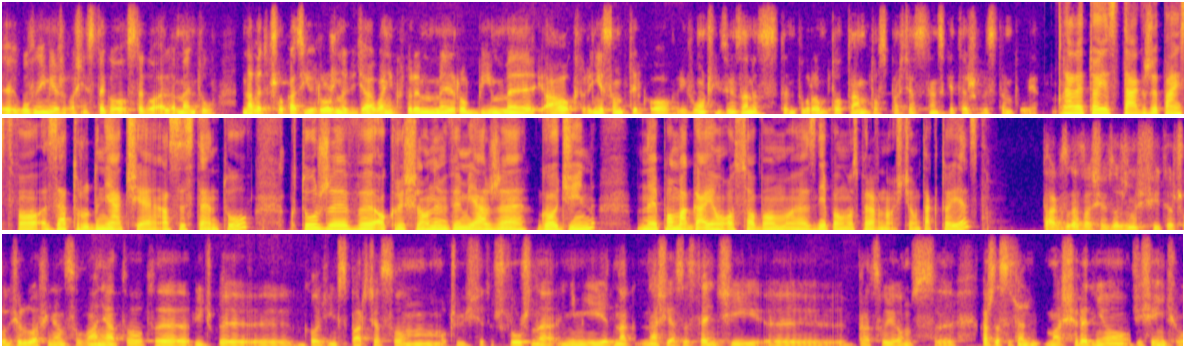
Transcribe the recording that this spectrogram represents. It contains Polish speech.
Y, głównej mierze właśnie z tego, z tego elementu, nawet przy okazji różnych działań, które my robimy, a które nie są tylko i wyłącznie związane z asystenturą, to tam to wsparcie asystenckie też występuje. Ale to jest tak, że Państwo zatrudniacie asystentów, którzy w określonym wymiarze godzin y, pomagają osobom y, z niepełnosprawnością. Tak to jest? Tak, zgadza się. W zależności też od źródła finansowania, to te liczby y, godzin wsparcia są oczywiście też różne. Niemniej jednak nasi asystenci y, pracują z. Każdy asystent ma średnio 10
